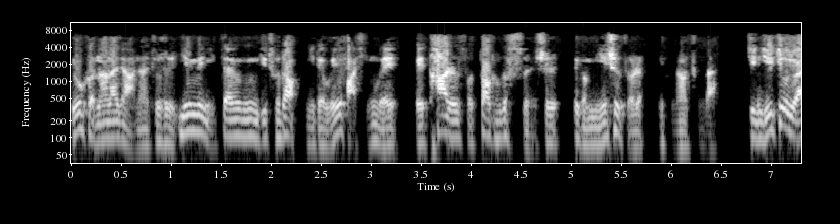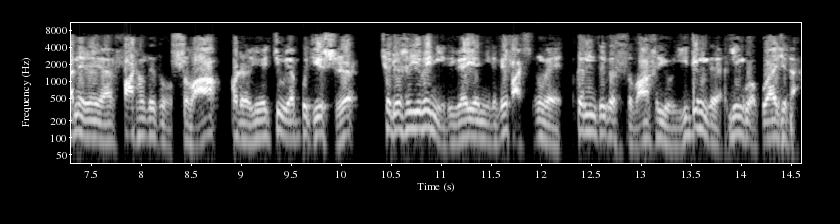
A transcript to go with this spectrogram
有可能来讲呢，就是因为你占用应急车道，你的违法行为给他人所造成的损失，这个民事责任你可能要承担。紧急救援的人员发生这种死亡，或者因为救援不及时，确实是因为你的原因，你的违法行为跟这个死亡是有一定的因果关系的。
